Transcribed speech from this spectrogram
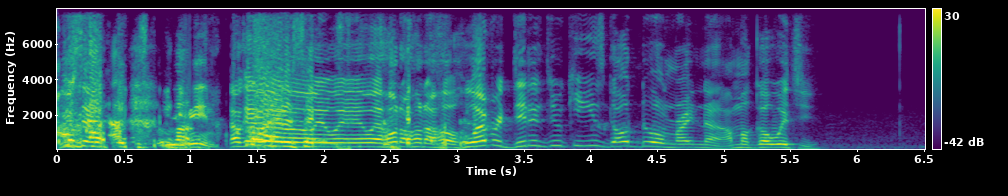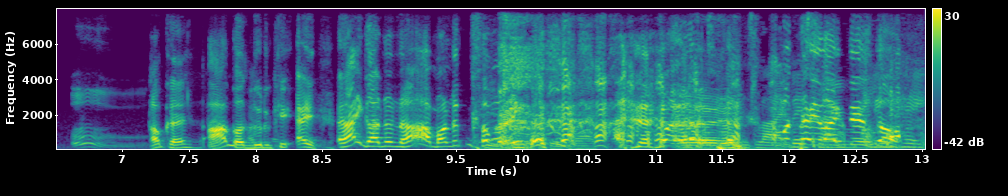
I'm gonna what do you mean? Okay, Go wait, wait, wait, wait, wait, hold on, hold on, hold on. Whoever didn't do keys, go do them right now. I'm gonna go with you. Ooh. Okay, I'll go do the key. Hey, and I ain't got nothing to hide. I'm under come on. Things I'm gonna this, tell you like this though. hate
